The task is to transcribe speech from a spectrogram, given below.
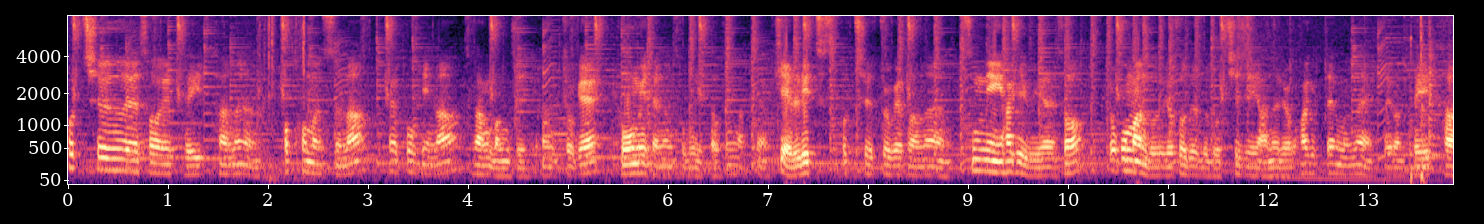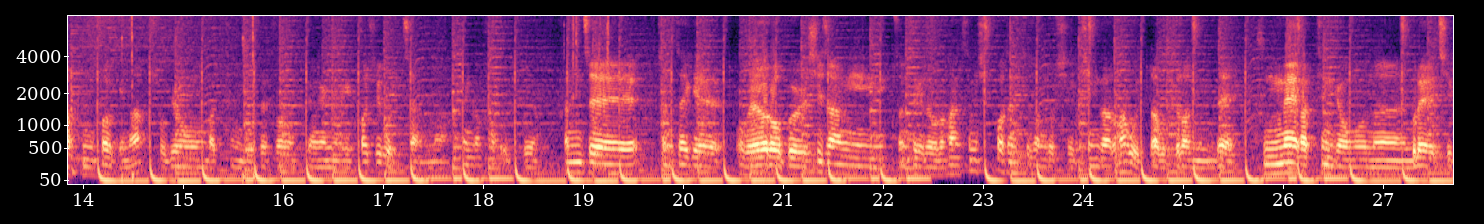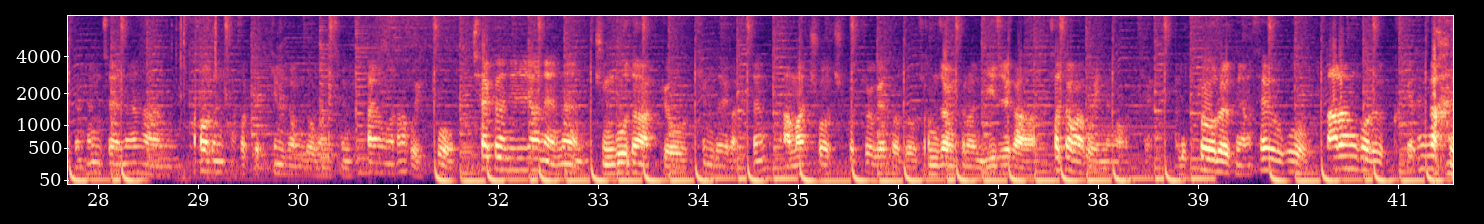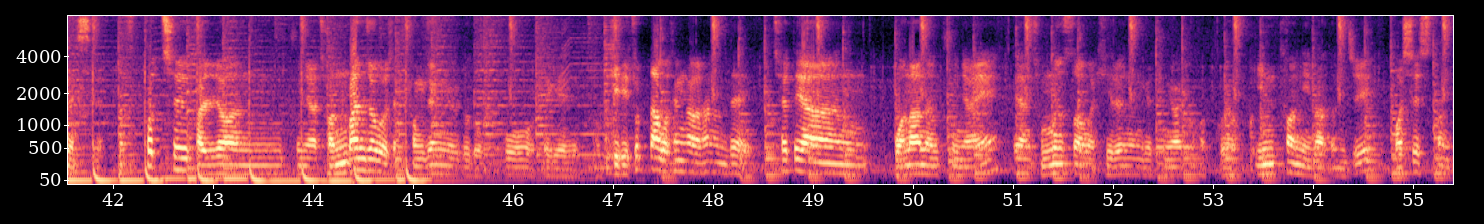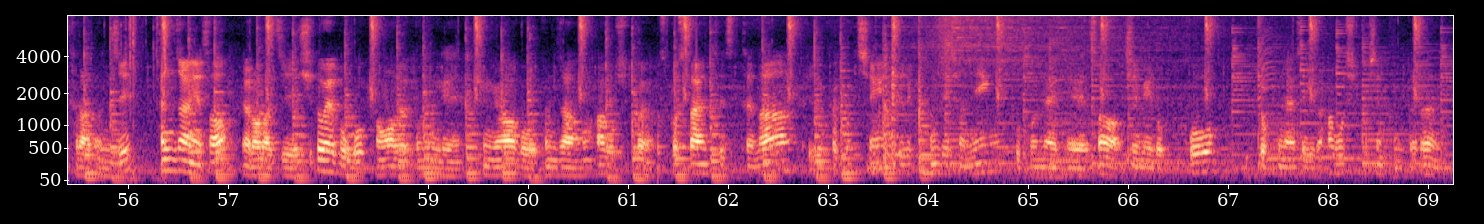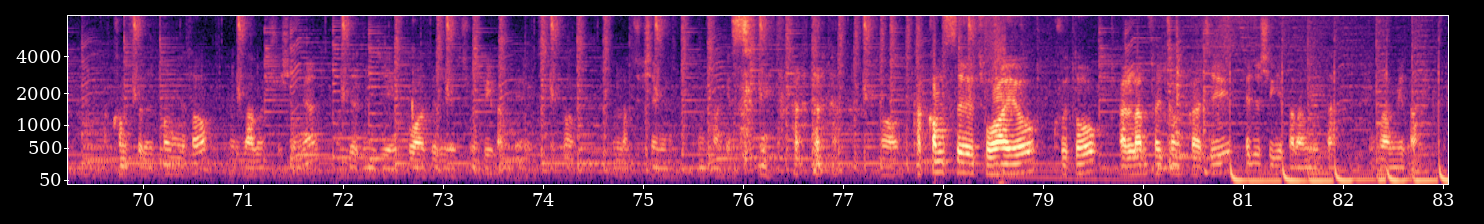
스포츠에서의 데이터는 퍼포먼스나 회복이나 부상방지 이런 쪽에 도움이 되는 부분이 있다고 생각해요. 특히 엘리트 스포츠 쪽에서는 승리하기 위해서 조그만 노- 요소들도 놓치지 않으려고 하기 때문에 이런 데이터 분석이나 적용 같은 곳에서 영향력이 커지고 있지 않나 생각하고 있고요. 현재 전 세계 웨어러블 시장이 전 세계적으로 한 30% 정도씩 증가를 하고 있다고 들었는데 국내 같은 경우는 올해 지금 현재는 한 35개 팀 정도가 지금 사용을 하고 있고 최근 1년에는 중고등학교 팀들 같은 아마추어 축구 쪽에서도 점점 그런 니즈가 커져가고 있는 것 같아요. 목표를 그냥 세우고 다른 거를 크게 생각 안 했어요. 스포츠 관련 분야 전반적으로 지금 경쟁률도 높고 되게 길이 좁다고 생각을 하는데 최대한 원하는 분야에 대한 전문성을 기르는 게 중요할 것 같고요. 인턴이라든지 어시스턴트라든지 현장에서 여러 가지 시도해보고 경험해보는 게 중요하고 권장하고 싶어요. 스포츠 사이언티스트나 피지컬 코칭, 피지컬 컨디셔닝 부분에 대해서 관심이 높고 이쪽 분야에서 일을 하고 싶으신 분들은 컴스를 통해서 연락을 주시면 언제든지 도와드릴 준비가 되어 있어서 연락 주시면 감사하겠습니다. 어, 닷컴스 좋아요, 구독, 알람 설정까지 해주시기 바랍니다. 감사합니다.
